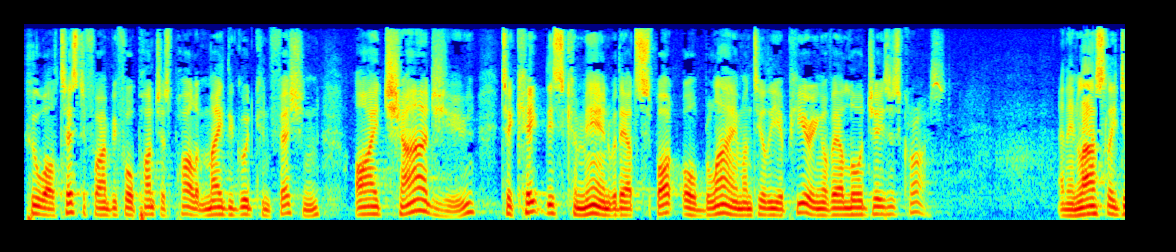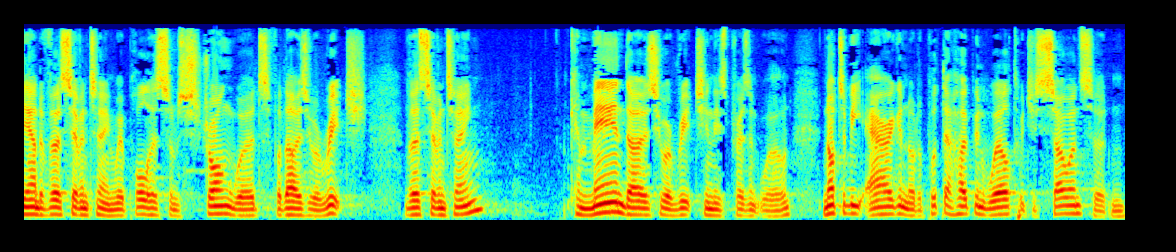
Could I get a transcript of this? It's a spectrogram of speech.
who, while testifying before Pontius Pilate, made the good confession, I charge you to keep this command without spot or blame until the appearing of our Lord Jesus Christ. And then lastly, down to verse 17, where Paul has some strong words for those who are rich. Verse 17, command those who are rich in this present world not to be arrogant or to put their hope in wealth, which is so uncertain,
